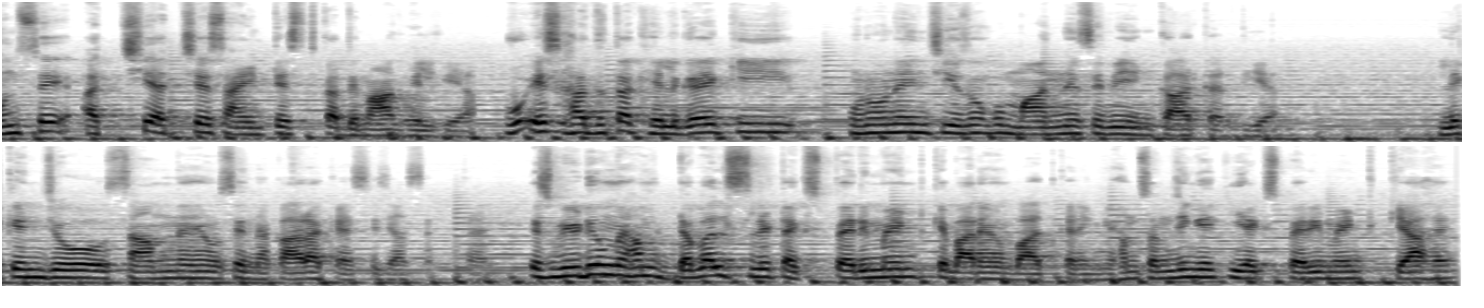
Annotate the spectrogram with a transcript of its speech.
उनसे अच्छे अच्छे साइंटिस्ट का दिमाग हिल गया। वो इस हद तक हिल गए कि उन्होंने इन चीज़ों को मानने से भी इनकार कर दिया। लेकिन जो सामने है, उसे नकारा कैसे जा सकता है? इस वीडियो में हम डबल स्लिट एक्सपेरिमेंट के बारे में बात करेंगे। हम समझेंगे कि एक्सपेरिमेंट क्या है,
